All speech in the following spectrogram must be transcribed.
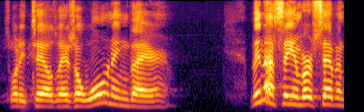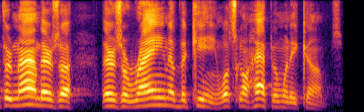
That's what he tells me. There's a warning there. Then I see in verse 7 through 9, there's a there's a reign of the king. What's going to happen when he comes?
